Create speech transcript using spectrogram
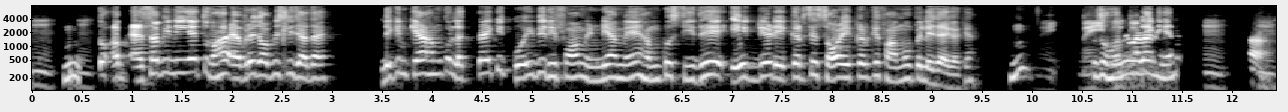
हम्म, तो अब ऐसा भी नहीं है तो वहाँ एवरेज ऑब्वियसली ज़्यादा है। लेकिन क्या हमको लगता है कि कोई भी रिफॉर्म इंडिया में हमको सीधे एक डेढ़ एकड़ से सौ एकड़ के फार्मों पे ले जाएगा क्या? हुँ? नहीं, नहीं, तो होने तो वाला नहीं है ना? हम्म, हाँ। हम्म।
